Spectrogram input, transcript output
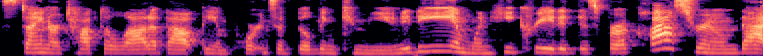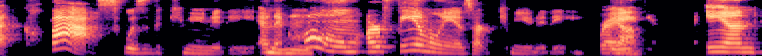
Steiner talked a lot about the importance of building community. And when he created this for a classroom, that class was the community. And Mhm. at home, our family is our community, right? Yeah. And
